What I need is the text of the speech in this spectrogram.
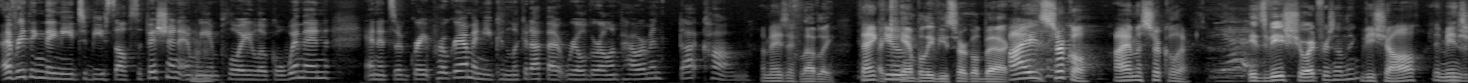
everything they need to be self-sufficient and we Mhm. employ local women and it's a great program and you can look it up at realgirlempowerment.com Amazing. Lovely. Thank I you. I can't believe you circled back. I circle. I am a circler. Is V short for something? Vishal. It means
